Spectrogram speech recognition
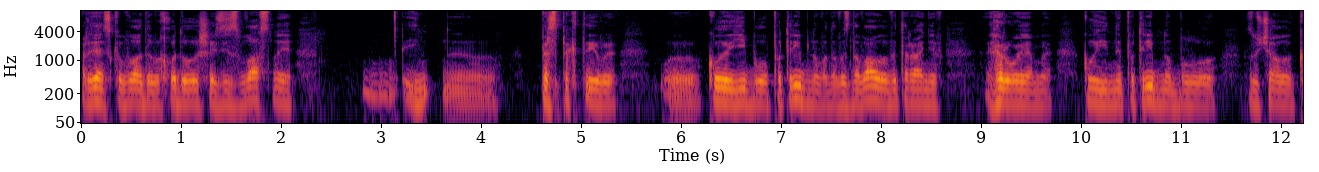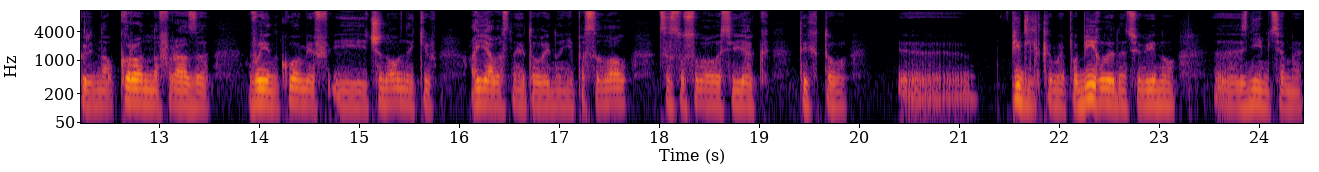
Радянська влада виходила лише зі власної е, перспективи. Е, Коли їй було потрібно, вона визнавала ветеранів героями. Коли їй не потрібно було, звучала коронна фраза воєнкомів і чиновників, а я вас на эту війну не посилав. Це стосувалося як тих, хто е, підлітками побігли на цю війну е, з німцями,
